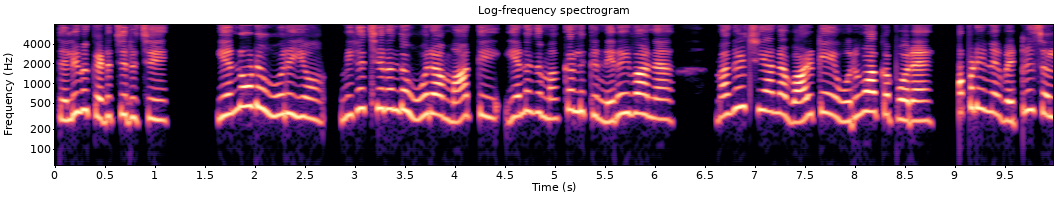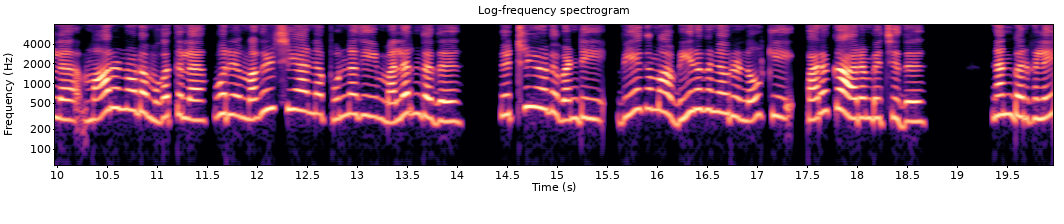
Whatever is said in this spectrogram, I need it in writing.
தெளிவு கிடைச்சிருச்சு. என்னோட ஊரையும் மிகச்சிறந்த ஊரா மாத்தி எனது மக்களுக்கு நிறைவான மகிழ்ச்சியான வாழ்க்கையை உருவாக்க போறேன் அப்படின்னு வெற்றி சொல்ல மாறனோட முகத்துல ஒரு மகிழ்ச்சியான புன்னகை மலர்ந்தது. வெற்றியோட வண்டி வேகமா வீரகனூர் நோக்கி பறக்க ஆரம்பிச்சது. நண்பர்களே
